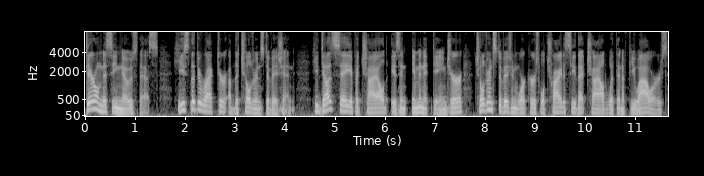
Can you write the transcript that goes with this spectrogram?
Darrell Missey knows this. He's the director of the Children's Division. He does say if a child is in imminent danger, Children's Division workers will try to see that child within a few hours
